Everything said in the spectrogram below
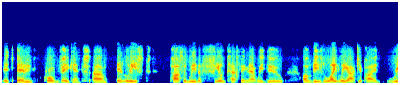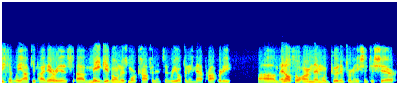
it's been quote vacant, um, at least possibly the field testing that we do of these lightly occupied, recently occupied areas uh, may give owners more confidence in reopening that property um, and also arm them with good information to share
